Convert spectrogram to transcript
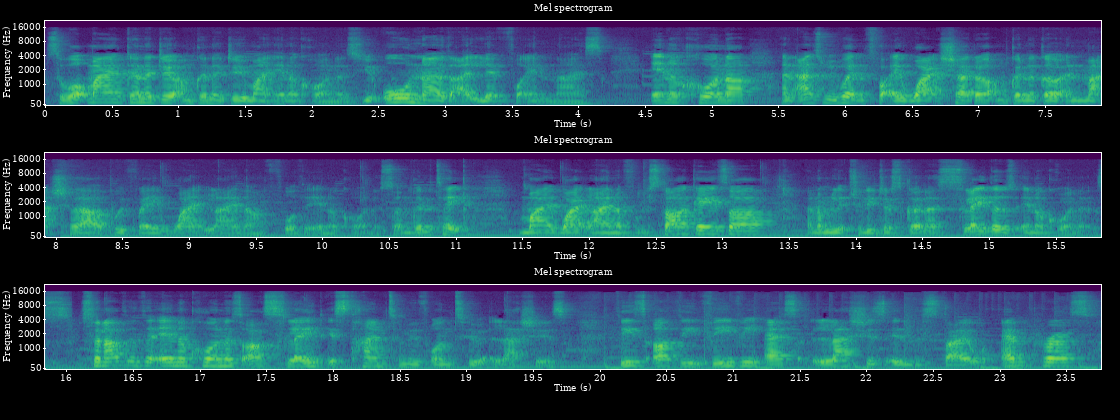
So what am I gonna do? I'm gonna do my inner corners. You all know that I live for a nice inner corner and as we went for a white shadow I'm going to go and match that up with a white liner for the inner corner. So I'm going to take my white liner from Stargazer and I'm literally just going to slay those inner corners. So now that the inner corners are slayed it's time to move on to lashes. These are the VVS lashes in the style Empress.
